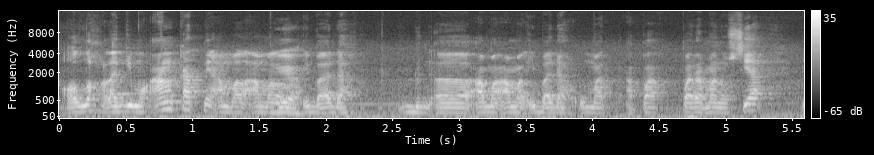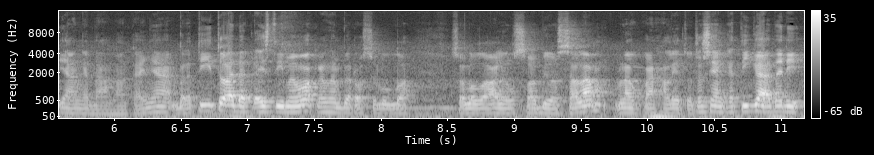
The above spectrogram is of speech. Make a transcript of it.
Allah lagi mau angkat nih amal-amal Iya. ibadah eh, amal-amal ibadah umat apa para manusia yang kena makanya berarti itu ada keistimewaan sampai Rasulullah Shallallahu Alaihi Wasallam melakukan hal itu terus yang ketiga tadi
